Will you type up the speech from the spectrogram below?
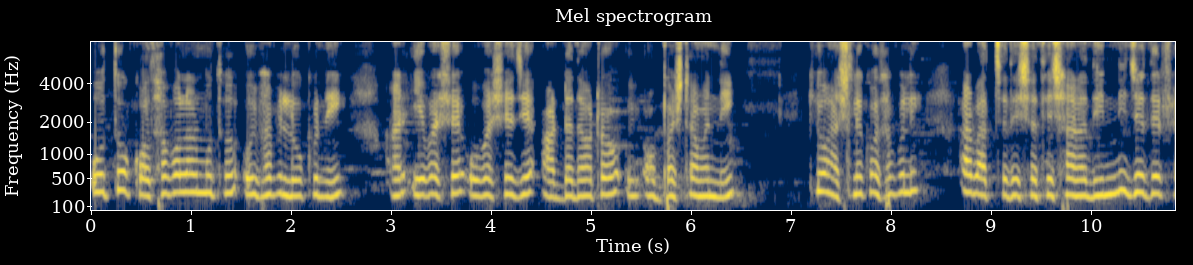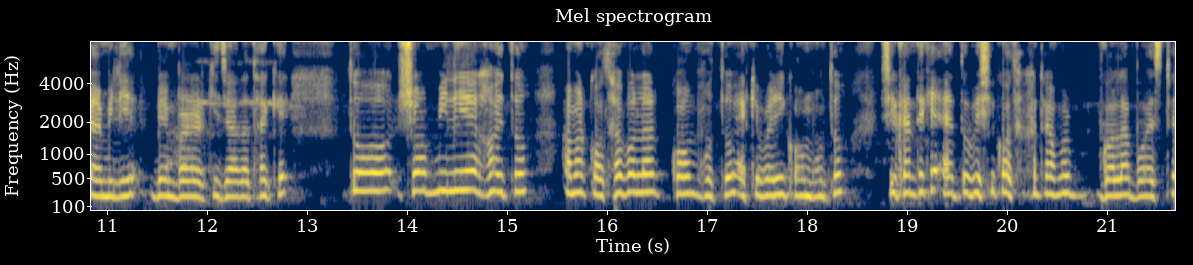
ও তো কথা বলার মতো ওইভাবে লোকও নেই। আর এ বাসায় ও বাসায় যে আড্ডা দেওয়াটাও ওই অভ্যাসটা আমার নেই। কেউ আসলে কথা বলি, আর বাচ্চাদের সাথে সারাদিন নিজেদের ফ্যামিলি মেম্বার আর কি যারা থাকে, তো সব মিলিয়ে হয়তো আমার কথা বলার কম হতো, একেবারেই কম হতো। সেখান থেকে এত বেশি কথা কাটা আমার গলা ভয়েসটা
